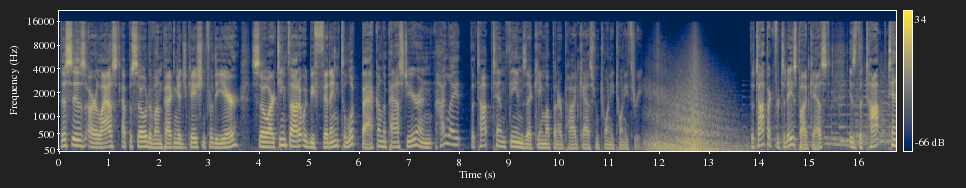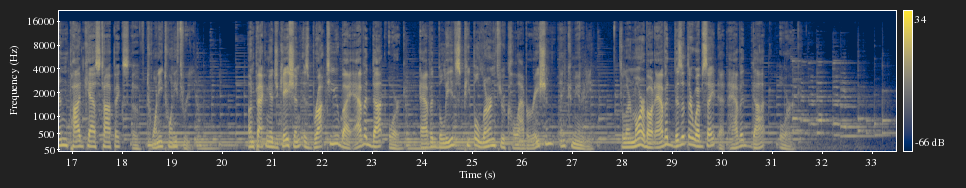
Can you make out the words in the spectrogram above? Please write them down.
This is our last episode of Unpacking Education for the year, so our team thought it would be fitting to look back on the past year and highlight the top 10 themes that came up in our podcast from 2023. The topic for today's podcast is the top 10 podcast topics of 2023. Unpacking Education is brought to you by Avid.org. Avid believes people learn through collaboration and community. To learn more about Avid, visit their website at avid.org.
